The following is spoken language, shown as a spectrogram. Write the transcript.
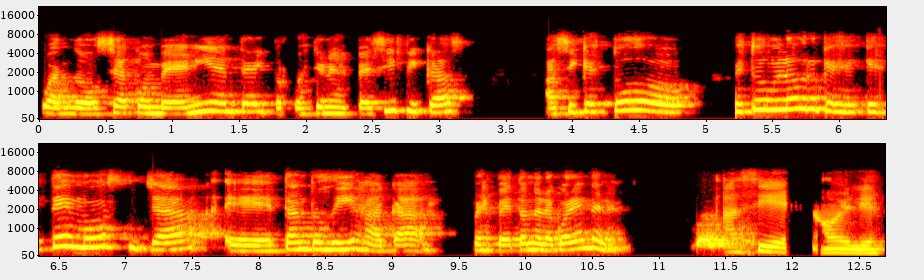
cuando sea conveniente y por cuestiones específicas. Así que es todo, es todo un logro que, que estemos ya eh, tantos días acá respetando la cuarentena. Así es, Noelia.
